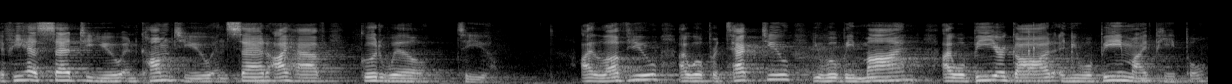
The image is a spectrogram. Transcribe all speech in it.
If he has said to you and come to you and said, I have goodwill to you. I love you. I will protect you. You will be mine. I will be your God, and you will be my people.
